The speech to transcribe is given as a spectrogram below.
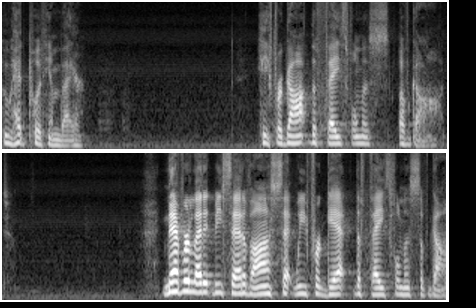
who had put him there. He forgot the faithfulness of God. Never let it be said of us that we forget the faithfulness of God.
